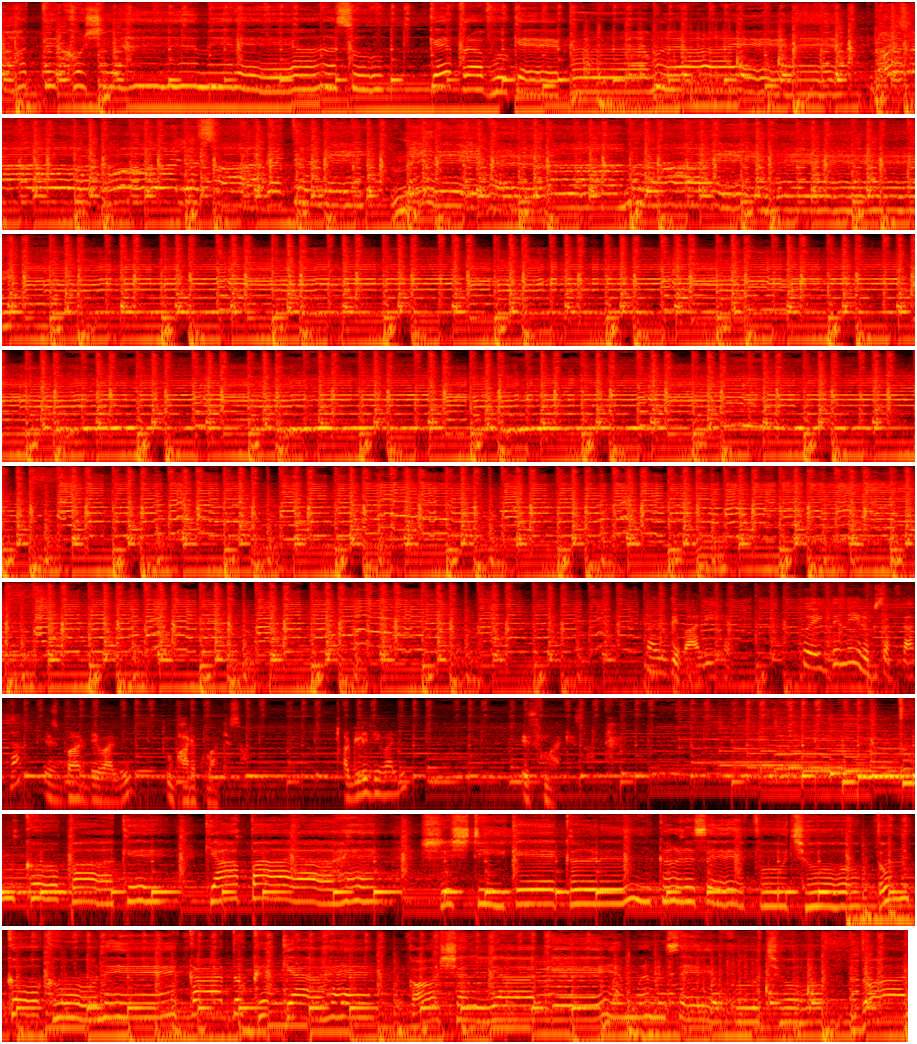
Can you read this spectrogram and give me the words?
बहुत खुश है मेरे आँसू के प्रभु के काम आए हैं। दिवाली है। तो एक दिन नहीं रुक सकता था? इस बार दिवाली भारत माँ के साथ। अगली दिवाली इस माँ के साथ। तुमको पाके क्या पाया है? सृष्टि के कण कण से पूछो। तुमको खोने का दुख क्या है? कौशल्या के मन से पूछो। द्वार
